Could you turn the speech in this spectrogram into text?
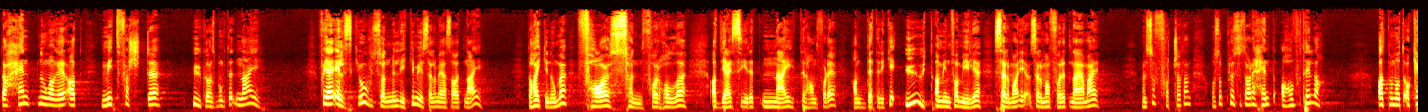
Det har hendt noen ganger at mitt første utgangspunkt er nei. For jeg elsker jo sønnen min like mye selv om jeg sa et nei. Det har ikke noe med far-sønn-forholdet at jeg sier et nei til han for det. Han detter ikke ut av min familie selv om, han, selv om han får et nei av meg. Men så fortsetter han, og så plutselig har det hendt av og til da, at på en måte, ok,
